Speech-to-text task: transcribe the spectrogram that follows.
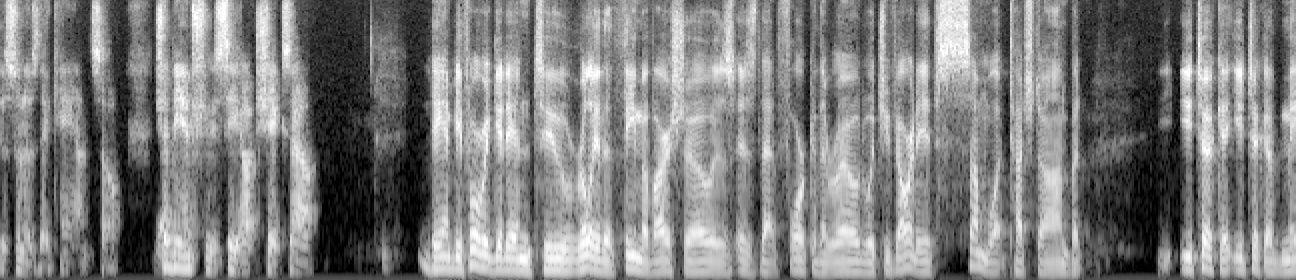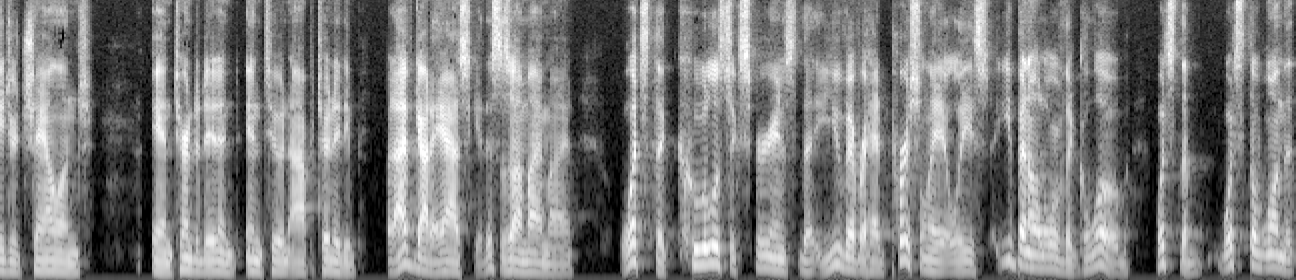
as soon as they can. So yeah. should be interesting to see how it shakes out. Dan, before we get into really the theme of our show is is that fork in the road, which you've already somewhat touched on, but you took it you took a major challenge and turned it in, into an opportunity. But I've got to ask you, this is on my mind. What's the coolest experience that you've ever had personally, at least? You've been all over the globe. What's the what's the one that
